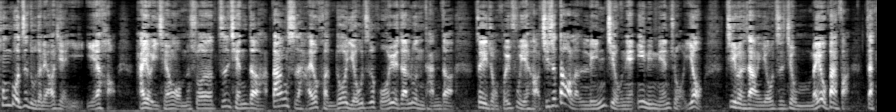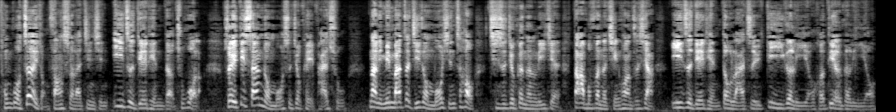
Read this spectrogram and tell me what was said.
通过制度的了解也也好，还有以前我们说之前的当时还有很多游资活跃在论坛的。这种回复也好，其实到了零九年、一零年左右，基本上游资就没有办法再通过这种方式来进行一字跌停的出货了，所以第三种模式就可以排除。那你明白这几种模型之后，其实就更能理解，大部分的情况之下，一字跌停都来自于第一个理由和第二个理由，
